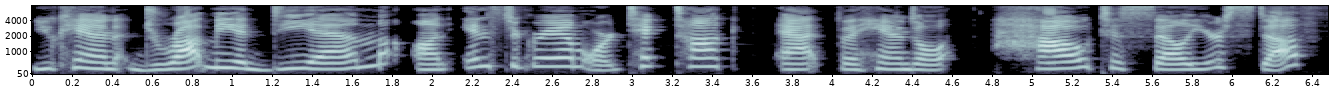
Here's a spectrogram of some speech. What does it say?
You can drop me a DM on Instagram or TikTok at the handle how to sell your stuff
